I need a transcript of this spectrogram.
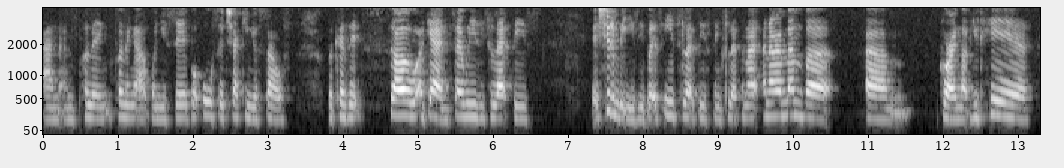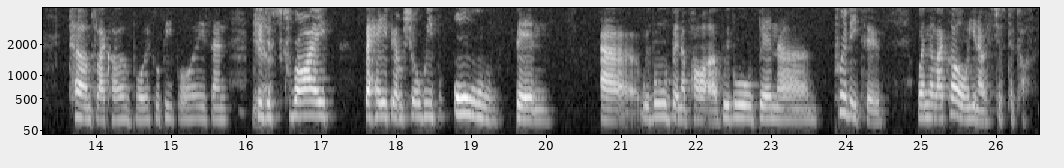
And and pulling pulling it up when you see it, but also checking yourself because it's so again so easy to let these it shouldn't be easy, but it's easy to let these things slip. And I and I remember um, growing up, you'd hear terms like "oh, boys will be boys," and to Yeah. describe behavior. I'm sure we've all been uh, we've all been a part of. We've all been um, privy to when they're like, "oh, you know, it's just a tos-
